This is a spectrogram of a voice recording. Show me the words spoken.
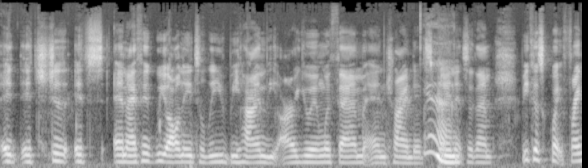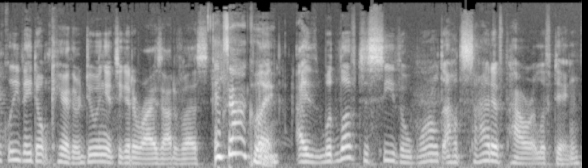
it, it's just it's and I think we all need to leave behind the arguing with them and trying to explain Yeah. it to them because quite frankly they don't care. They're doing it to get a rise out of us. Exactly. But I would love to see the world outside of powerlifting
